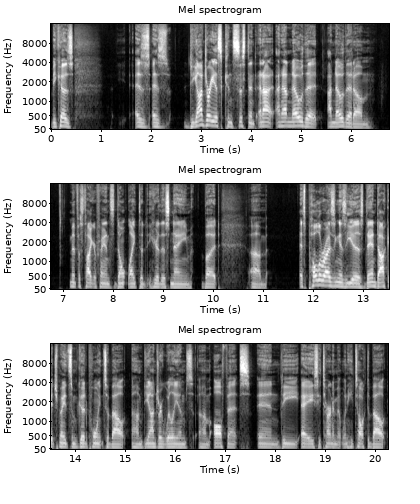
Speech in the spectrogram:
because as as DeAndre is consistent, and I and I know that I know that um Memphis Tiger fans don't like to hear this name, but um as polarizing as he is, Dan Dakich made some good points about um, DeAndre Williams' um, offense in the AAC tournament when he talked about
